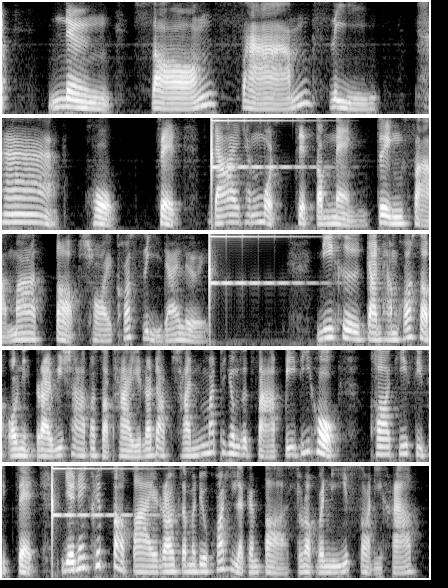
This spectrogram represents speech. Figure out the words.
ด 1 2 3 4 5 6 7 ได้ทั้งหมด 7ตำแหน่งจึงสามารถตอบช้อยข้อ 4 ได้เลย นี่คือการทำข้อสอบโอนิตรายวิชาภาษาไทย ระดับชั้นมัธยมศึกษาปีที่ 6 ข้อที่ 47 เดี๋ยวในคลิปต่อไปเราจะมาดูข้อที่เหลือกันต่อสำหรับวันนี้ สวัสดีครับ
